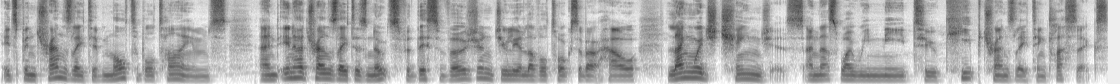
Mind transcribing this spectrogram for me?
It's been translated multiple times. And in her translator's notes for this version, Julia Lovell talks about how language changes, and that's why we need to keep translating classics.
